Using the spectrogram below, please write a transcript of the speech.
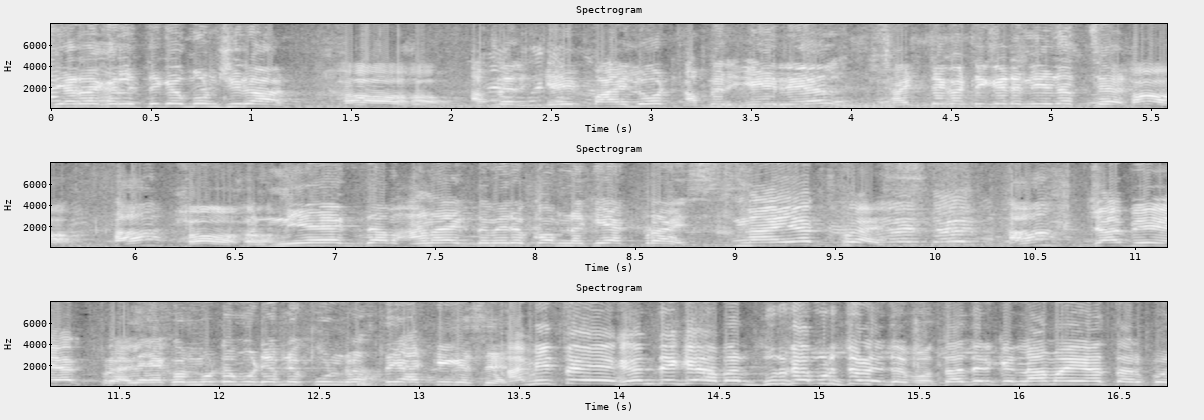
চেরাখালি থেকে মুন্সিরাট হ্যাঁ হ্যাঁ। আপনার এই পাইলট আপনার এই রেল ষাট টাকা টিকিটে নিয়ে যাচ্ছেন হ্যাঁ। হ্যাঁ হ্যাঁ, হ্যাঁ। নিয়ে একদম আনা একদম এরকম নাকি এক প্রাইস না এক প্রাইস হ্যাঁ? যাবে এক প্রাইস এখন মোটামুটি আপনি কোন রাস্তায় আটকে গেছেন? আমি তো এখান থেকে আবার দুর্গাপুর চলে যাব। তাদেরকে নামাইয়া তারপর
